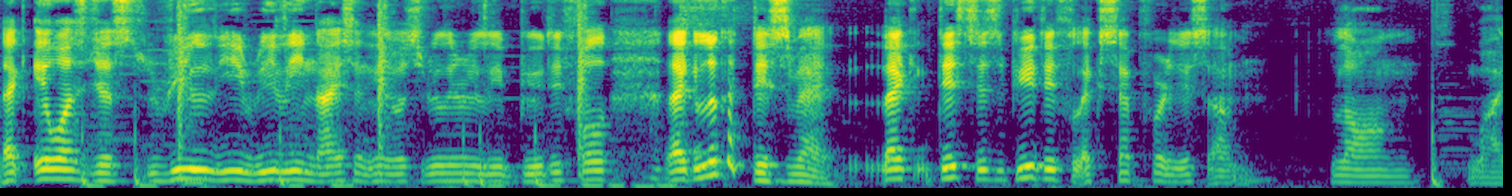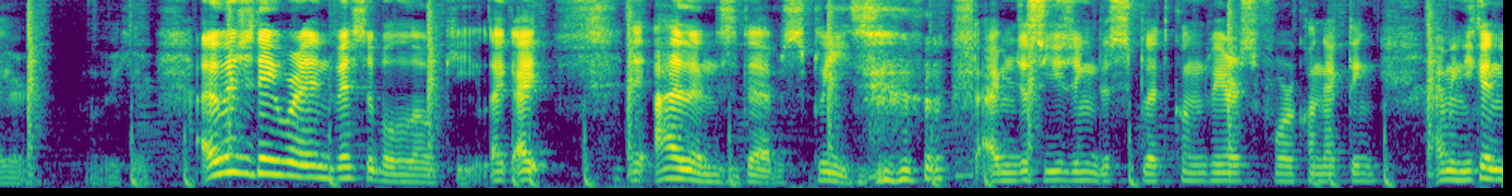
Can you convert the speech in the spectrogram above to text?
Like it was just really really nice and it was really really beautiful. Like look at this man. Like this is beautiful except for this um long wire over here. I wish they were invisible low-key. Like I, islands devs, please. I'm just using the split conveyors for connecting. I mean, you can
